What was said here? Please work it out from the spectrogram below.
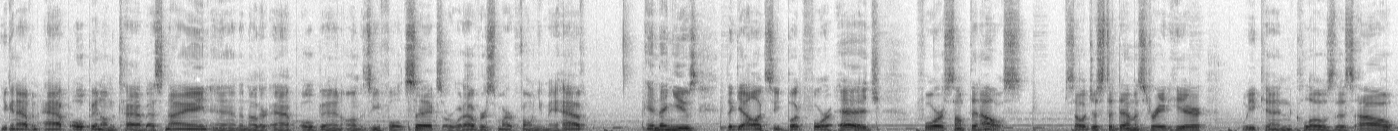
You can have an app open on the Tab S9 and another app open on the Z Fold 6 or whatever smartphone you may have. And then use the Galaxy Book 4 Edge for something else. So just to demonstrate here, we can close this out.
